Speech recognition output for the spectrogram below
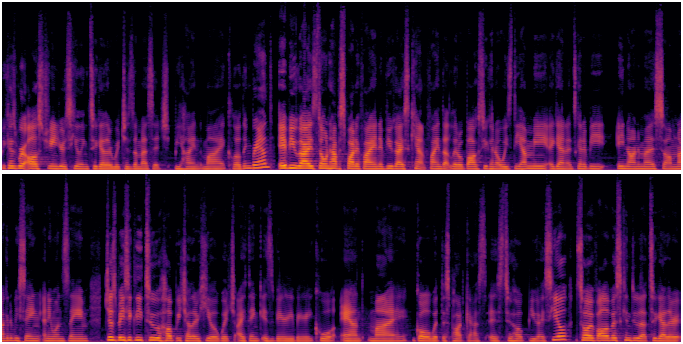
because we're all strangers healing together which is the message behind my clothing brand. If you guys don't have spotify and if you guys guys can't find that little box, you can always DM me. Again, it's going to be anonymous, so I'm not going to be saying anyone's name. Just basically to help each other heal, which I think is very, very cool. And my goal with this podcast is to help you guys heal. So if all of us can do that together,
